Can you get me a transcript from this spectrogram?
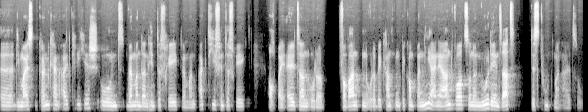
Äh, die meisten können kein Altgriechisch. Und wenn man dann hinterfragt, wenn man aktiv hinterfragt, auch bei Eltern oder Verwandten oder Bekannten, bekommt man nie eine Antwort, sondern nur den Satz, das tut man halt so.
